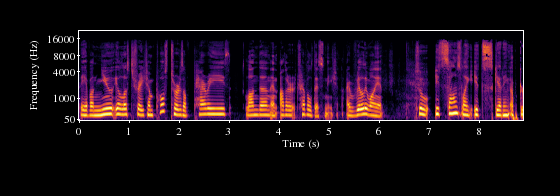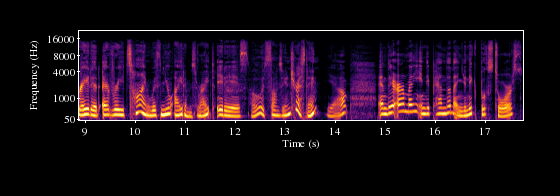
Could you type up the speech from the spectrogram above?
they have a new illustration posters of Paris, London, and other travel destinations. I really want it. So it sounds like it's getting upgraded every time with new items, right? It is. Oh, it sounds interesting. Yeah. And there are many independent and unique bookstores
